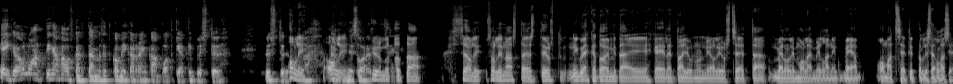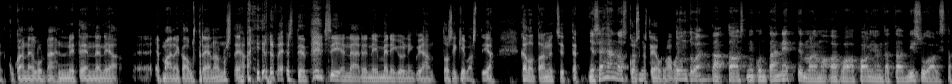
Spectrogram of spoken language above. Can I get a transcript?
eikö ollut Antti ihan hauska, että tämmöiset komikan renkaan potkijatkin pystyy, pystyy Oli, oli. Kyllä mä tota, se oli, se oli nasta ja sitten just niin kuin ehkä toi, mitä ei ehkä eilen tajunnut, niin oli just se, että meillä oli molemmilla niin kuin meidän omat setit oli sellaisia, että kukaan ei ollut nähnyt niitä ennen ja et mä ainakaan ollut treenannut sitä ihan hirveästi, että siihen nähden niin meni kyllä niin kuin ihan tosi kivasti ja katsotaan nyt sitten, ja sehän koska seuraava. Tuntuu, että taas niin kuin tämä nettimaailma avaa paljon tätä visuaalista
